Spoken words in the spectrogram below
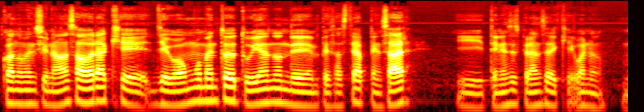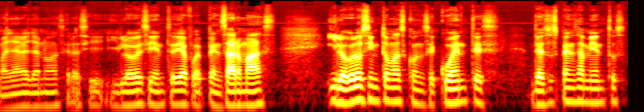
cuando mencionabas ahora que llegó un momento de tu vida en donde empezaste a pensar y tenías esperanza de que, bueno, mañana ya no va a ser así. Y luego el siguiente día fue pensar más. Y luego los síntomas consecuentes de esos pensamientos.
